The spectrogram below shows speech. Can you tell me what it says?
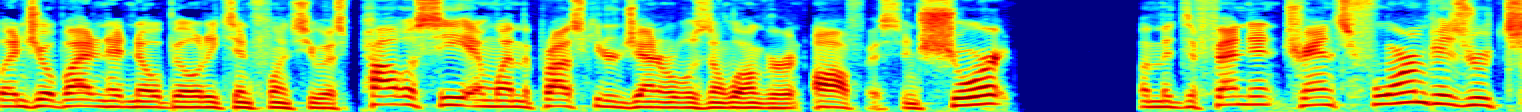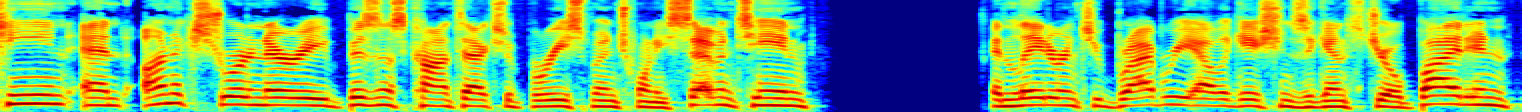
when Joe Biden had no ability to influence U.S. policy and when the prosecutor general was no longer in office. In short, when the defendant transformed his routine and unextraordinary business contacts with Burisma in 2017 and later into bribery allegations against Joe Biden,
